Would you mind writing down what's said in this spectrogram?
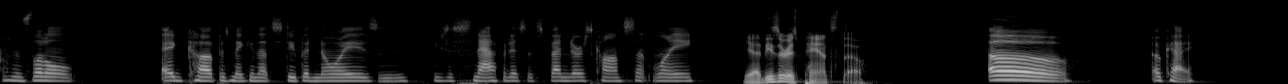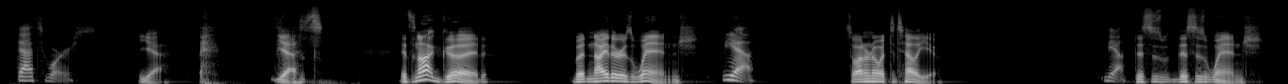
And his little egg cup is making that stupid noise, and he's just snapping his suspenders constantly. Yeah, these are his pants though. Oh. Okay. That's worse. Yeah. yes. It's not good, but neither is whinge. Yeah. So I don't know what to tell you. Yeah. This is this is whinge.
